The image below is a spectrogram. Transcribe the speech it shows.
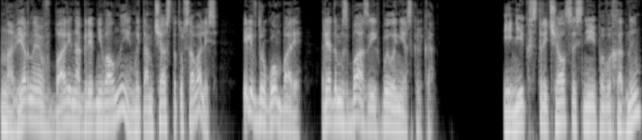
Наверное, в баре на гребне волны, мы там часто тусовались. Или в другом баре, рядом с базой их было несколько. И Ник встречался с ней по выходным?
